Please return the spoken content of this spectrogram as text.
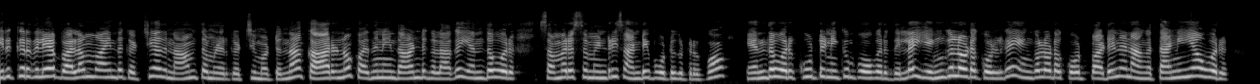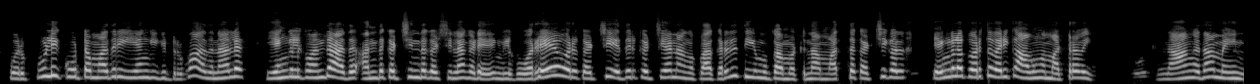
இருக்கிறதுலே பலம் வாய்ந்த கட்சி அது நாம் தமிழர் கட்சி மட்டும்தான். காரணம் பதினைந்து ஆண்டுகளாக எந்த ஒரு சமரசமின்றி சண்டை போட்டுக்கிட்டு இருக்கோம். எந்த ஒரு கூட்டணிக்கும் போகிறது இல்லை எங்களோட கொள்கை எங்களோட கோட்பாடுன்னு நாங்க தனியா ஒரு ஒரு புலி கூட்டம் மாதிரி இயங்கிக்கிட்டு இருக்கோம். அதனால எங்களுக்கு வந்து அது அந்த கட்சி இந்த கட்சிலாம் கிடையாது. எங்களுக்கு ஒரே ஒரு கட்சி எதிர்கட்சியா நாங்க பாக்குறது திமுக மட்டும்தான். மத்த கட்சிகள் எங்களை பொறுத்த வரைக்கும் அவங்க மற்றவை. நாங்க தான் மெயின்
